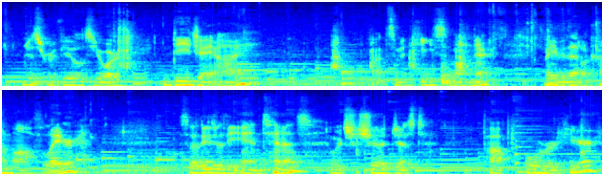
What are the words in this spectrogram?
It just reveals your DJI. Got some adhesive on there. Maybe that'll come off later. So these are the antennas, which should just pop forward here.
